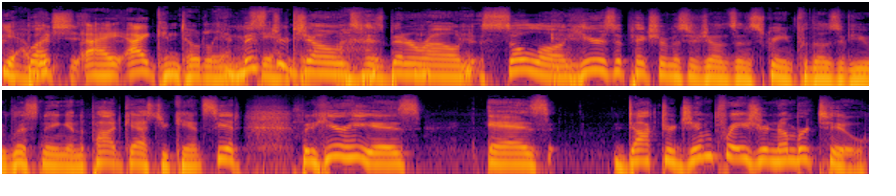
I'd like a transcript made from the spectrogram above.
yeah, But which I, I can totally understand. Mr. Jones has been around so long. Here's a picture of Mr. Jones on the screen for those of you listening in the podcast. You can't see it, but here he is as Dr. Jim Frazier number two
